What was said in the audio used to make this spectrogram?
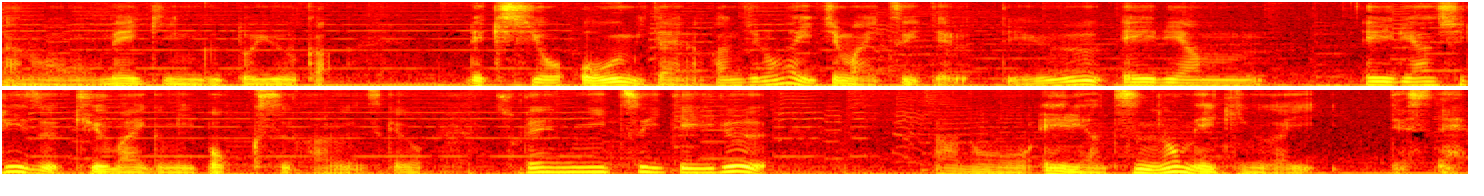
あのー、メイキングというか、歴史を追うみたいな感じのが1枚ついてるっていう、エイリアン、エイリアンシリーズ9枚組ボックスがあるんですけど、それについている、あの、エイリアン2のメイキングがいいですね。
